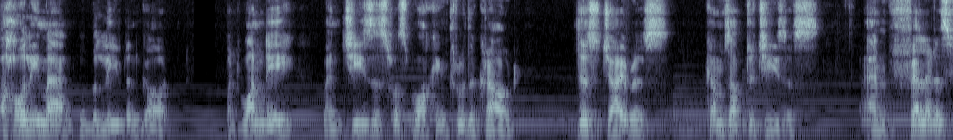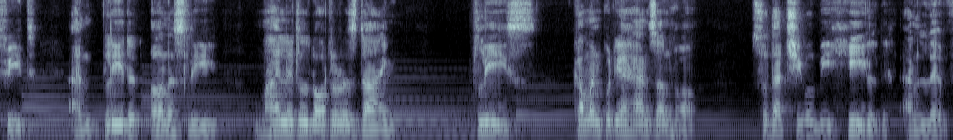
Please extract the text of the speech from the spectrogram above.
a holy man who believed in God. But one day, when Jesus was walking through the crowd, this Jairus comes up to Jesus and fell at his feet and pleaded earnestly, My little daughter is dying. Please Come and put your hands on her so that she will be healed and live.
